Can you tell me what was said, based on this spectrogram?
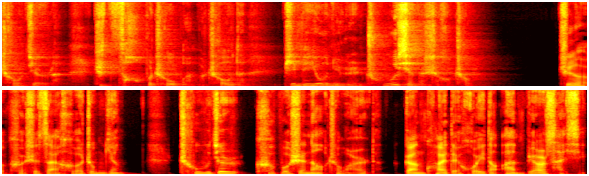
抽筋了！这早不抽晚不抽的，偏偏有女人出现的时候抽。这可是在河中央，抽筋儿可不是闹着玩的，赶快得回到岸边才行。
